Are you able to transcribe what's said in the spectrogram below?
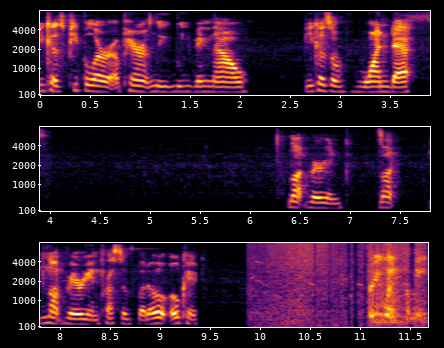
because people are apparently leaving now because of one death. Not very, not not very impressive, but oh, okay. Free win for me.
